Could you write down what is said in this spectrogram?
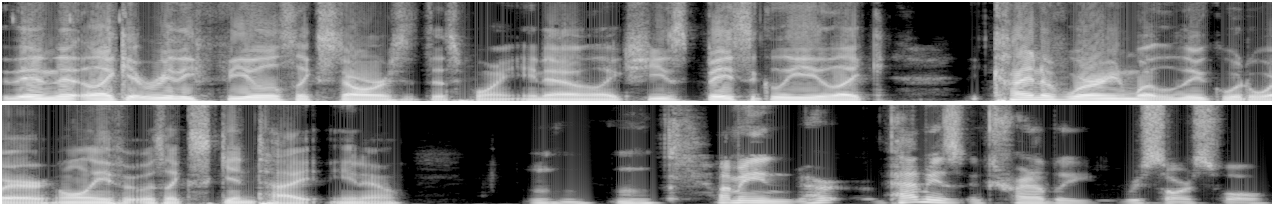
and it, like it really feels like Star Wars at this point. You know, like she's basically like kind of wearing what Luke would wear, only if it was like skin tight. You know. hmm I mean, her Padme is incredibly resourceful.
